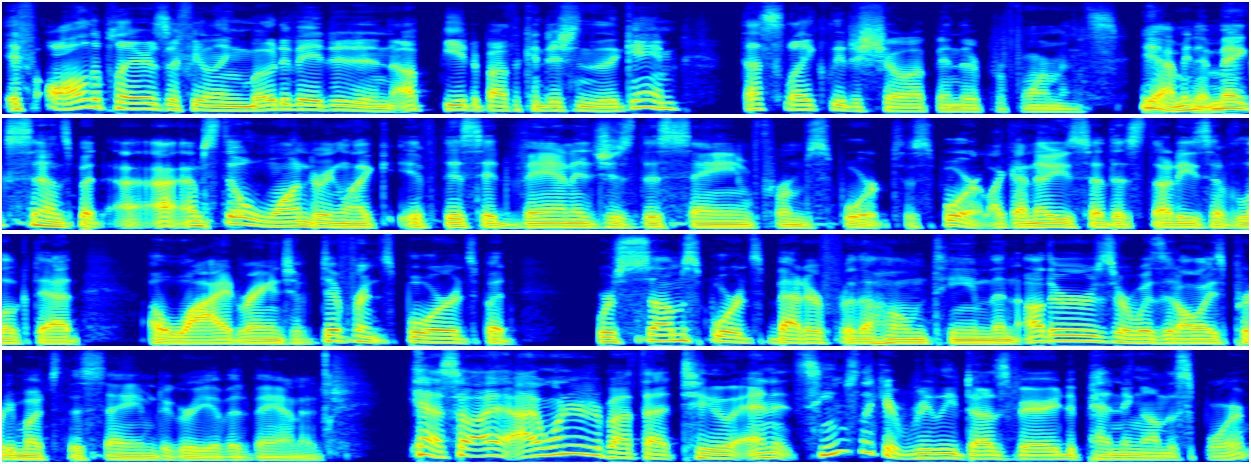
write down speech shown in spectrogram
If all the players are feeling motivated and upbeat about the conditions of the game, that's likely to show up in their performance. Yeah, I mean it makes sense, but I, I'm still wondering like if this advantage is the same from sport to sport. Like I know you said that studies have looked at a wide range of different sports, but were some sports better for the home team than others, or was it always pretty much the same degree of advantage? Yeah, so I, I wondered about that too. And it seems like it really does vary depending on the sport.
